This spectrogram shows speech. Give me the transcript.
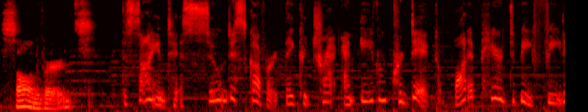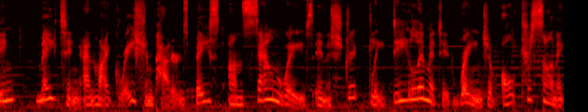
Songbirds. The scientists soon discovered they could track and even predict what appeared to be feeding, mating, and migration patterns based on sound waves in a strictly delimited range of ultrasonic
